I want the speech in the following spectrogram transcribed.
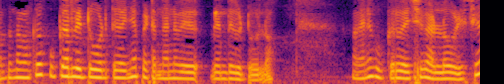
അപ്പോൾ നമുക്ക് കുക്കറിലിട്ട് കൊടുത്തു കഴിഞ്ഞാൽ പെട്ടെന്ന് തന്നെ വെന്ത് കിട്ടുമല്ലോ. അങ്ങനെ കുക്കർ വെച്ച് വെള്ളം ഒഴിച്ച്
